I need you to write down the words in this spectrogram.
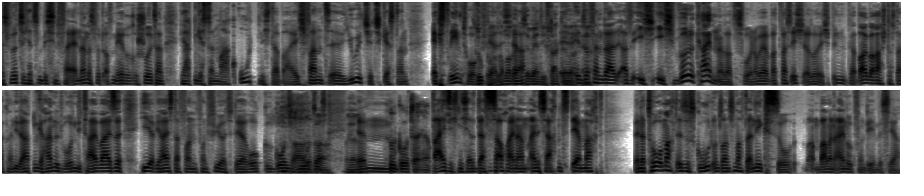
es wird sich jetzt ein bisschen verändern, das wird auf mehrere Schultern. Wir hatten gestern Marc Uth nicht dabei. Ich fand äh, Jubicic gestern extrem torgefährlich. Super, gar ja. nicht erwähnt, die stark Äh, insofern da, also ich, ich würde keinen Ersatz holen, aber was weiß ich, also ich bin, war überrascht, dass da Kandidaten gehandelt wurden, die teilweise hier, wie heißt der von, von Fürth, der Ro- Gotha oder sowas, ja. ähm, Gotha, ja. weiß ich nicht. Also das ist auch einer eines Erachtens, der macht, wenn er Tore macht, ist es gut und sonst macht er nichts. So war mein Eindruck von dem bisher.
